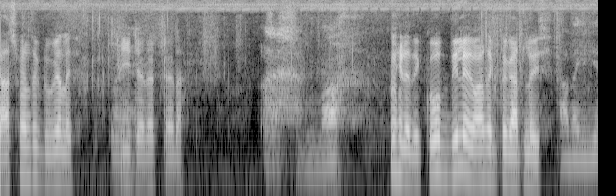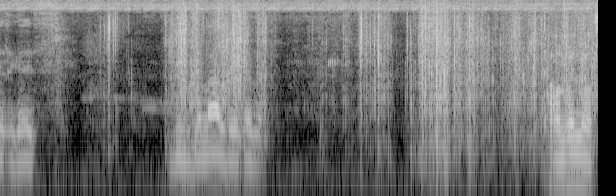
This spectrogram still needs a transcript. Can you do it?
গাছ তো ডুবে লাইছে কি টেড়া। টেড়া বাহ এটা দেখ কোপ দিলে মাছ একটু গাত লইস। আধা কেজি আছে গাইস দেখবে লাল দেখা যায়। খাওয়ান হয় না মাছ।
